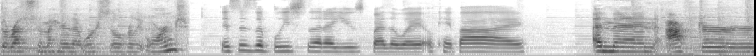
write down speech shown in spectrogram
the rest of my hair that were still really orange. This is the bleach that I used, by the way. Okay, bye. And then after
